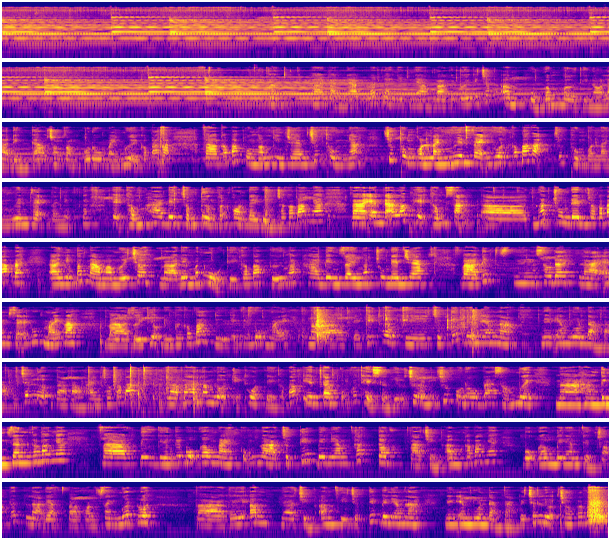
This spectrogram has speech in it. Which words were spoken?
Thank you. Chất âm hủ gông mờ thì nó là đỉnh cao trong dòng ô đô máy 10 các bác ạ. Và các bác cùng ngắm nhìn cho em chiếc thùng nhá. Chiếc thùng còn lành nguyên vẹn luôn các bác ạ. Chiếc thùng còn lành nguyên vẹn và những hệ thống hai bên chống tường vẫn còn đầy đủ cho các bác nhá. Và em đã lắp hệ thống sẵn uh, ngắt chuông đêm cho các bác đây. À, những bác nào mà mới chơi mà đêm mất ngủ thì các bác cứ ngắt hai bên dây ngắt chuông đêm cho em và tiếp ừ, sau đây là em sẽ rút máy ra và giới thiệu đến với các bác từ những cái bộ máy mà cái kỹ thuật thì trực tiếp bên em làm. Nên em luôn đảm bảo cái chất lượng và bảo hành cho các bác là 3 năm lỗi kỹ thuật để các bác yên tâm, cũng có thể sở hữu chơi những chiếc Odo 360 mà hàng bình dân các bác nhé. Và từ những cái bộ gông này cũng là trực tiếp bên em cắt tông và chỉnh âm các bác nhé bộ gông bên em tuyển chọn rất là đẹp và còn xanh mướt luôn. Và cái âm là chỉnh âm thì trực tiếp bên em làm nên em luôn đảm bảo cái chất lượng cho các bác.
